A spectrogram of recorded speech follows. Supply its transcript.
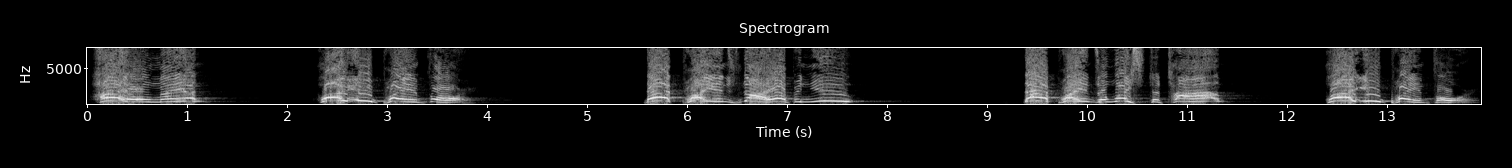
Hi, old man, what are you praying for? That praying's not helping you. Praying's a waste of time. Why are you praying for?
